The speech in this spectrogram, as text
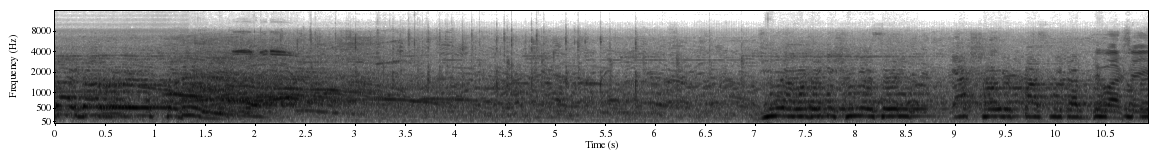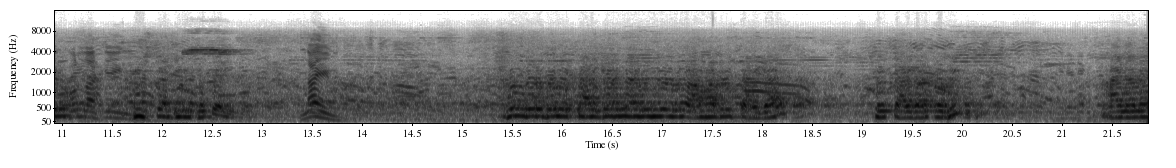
টাইগার যিনি আমাদেরকে শুনিয়েছেন একসঙ্গে পাঁচ মিটার বিশটা ডিম খেতেন সুন্দরবনের টাইগার না হলে হলো আমাদের টাইগার সেই টাইগার কবি। ফাইনালে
